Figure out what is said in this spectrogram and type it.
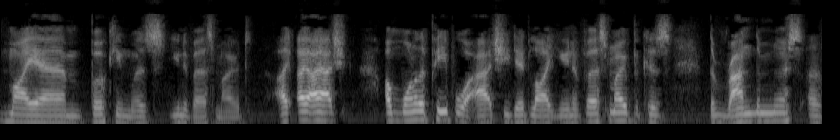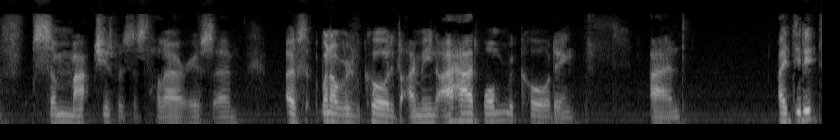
my um, booking was universe mode. I, I, I actually. I'm one of the people who actually did like universe mode because the randomness of some matches was just hilarious. Um, when I was recorded, I mean, I had one recording, and I did it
